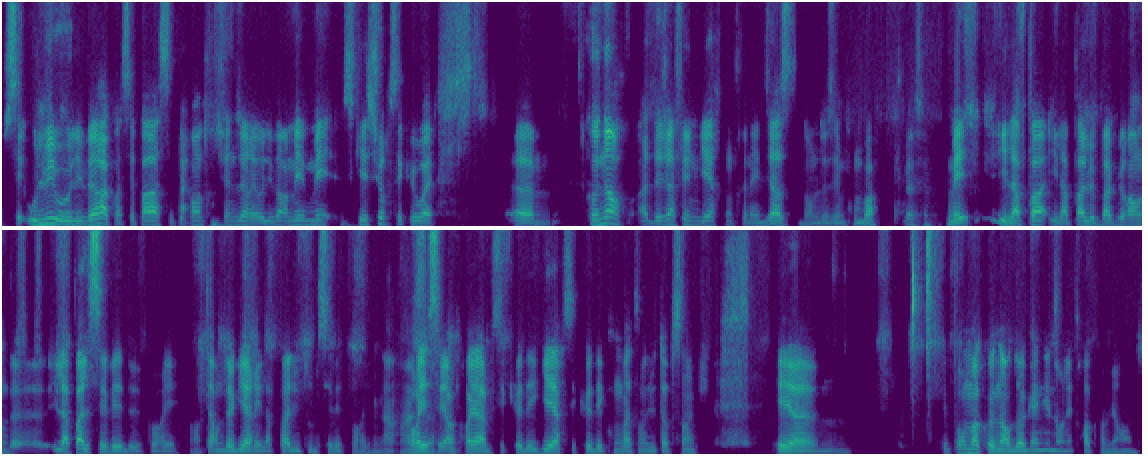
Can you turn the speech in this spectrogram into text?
c'est ou lui ou Oliveira, quoi. C'est pas, c'était pas entre Chandler et Oliveira. Mais, mais ce qui est sûr, c'est que ouais, euh, Connor a déjà fait une guerre contre Nate Diaz dans le deuxième combat, mais il n'a pas, il a pas le background, euh, il n'a pas le CV de Poirier. En termes de guerre, il n'a pas du tout le CV de Poirier. Poirier, c'est incroyable, c'est que des guerres, c'est que des combattants du top 5. Et, euh, et pour moi, Connor doit gagner dans les trois premiers rounds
